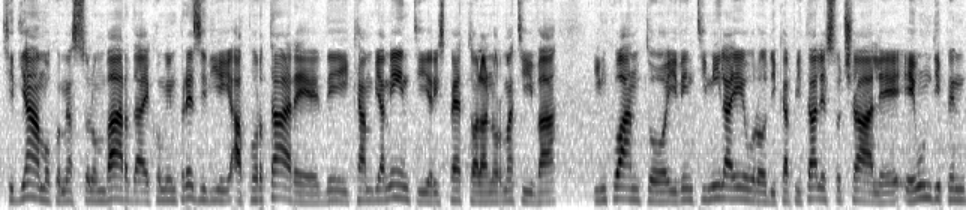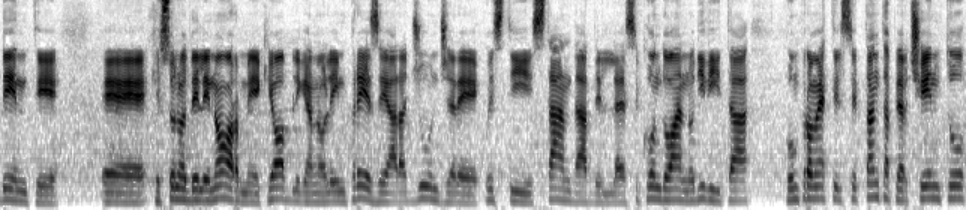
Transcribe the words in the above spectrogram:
chiediamo come Assolombarda e come imprese di apportare dei cambiamenti rispetto alla normativa in quanto i 20.000 euro di capitale sociale e un dipendente eh, che sono delle norme che obbligano le imprese a raggiungere questi standard del secondo anno di vita compromette il 70%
